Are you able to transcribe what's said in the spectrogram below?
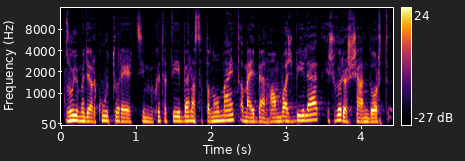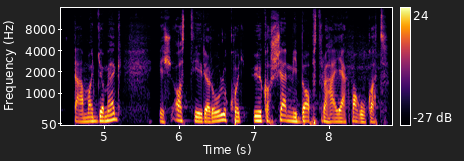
az Új Magyar Kultúraért című kötetében azt a tanulmányt, amelyben Hanvas Bélát és Vörös Sándort támadja meg, és azt írja róluk, hogy ők a semmibe absztrahálják magukat.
